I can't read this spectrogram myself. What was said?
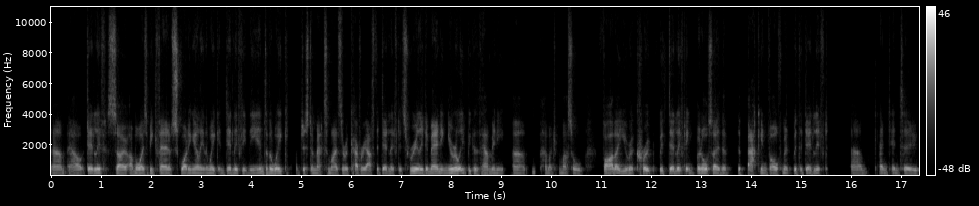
um, our deadlift. So I'm always a big fan of squatting early in the week and deadlifting at the end of the week just to maximize the recovery after the deadlift. It's really demanding neurally because of how many, uh, how much muscle fiber you recruit with deadlifting, but also the the back involvement with the deadlift um, can tend to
